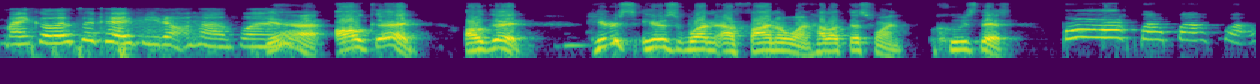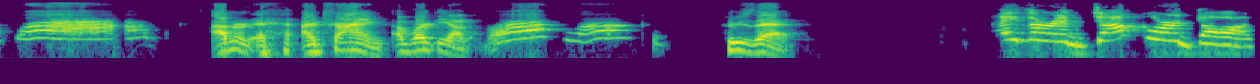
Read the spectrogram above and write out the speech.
Michael, it's okay if you don't have one. Yeah, all good, all good. Here's here's one a final one. How about this one? Who's this? I don't. I'm trying. I'm working on it. Who's that? Either a duck or a dog.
